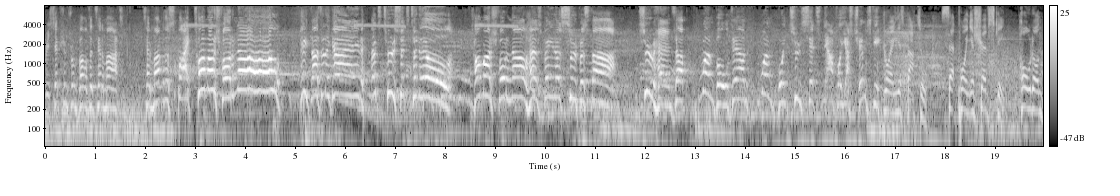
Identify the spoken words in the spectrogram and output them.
Reception from Walter Zermatt. Zermatt with a spike. Tomasz Fornal! He does it again! It's two sets to nil! Tomasz Fornal has been a superstar! Two hands up, one ball down, 1.2 sets now for Jastrzębski. Drawing this battle. Set point, Jastrzębski. Hold on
